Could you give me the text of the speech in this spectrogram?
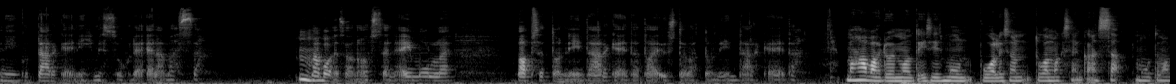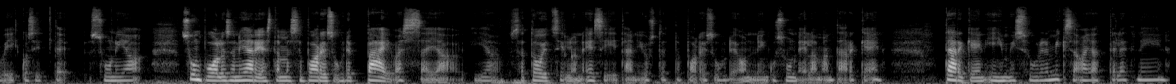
niin kuin tärkein ihmissuhde elämässä. Mm. Mä voin sanoa sen. Ei mulle lapset on niin tärkeitä tai ystävät on niin tärkeitä. Mä havahduin, me oltiin siis mun puolison Tuomaksen kanssa muutama viikko sitten sun ja sun puolison järjestämässä parisuhdepäivässä ja, ja sä toit silloin esiin tämän just, että parisuhde on niin kuin sun elämän tärkein, tärkein ihmissuhde. Miksi sä ajattelet niin?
